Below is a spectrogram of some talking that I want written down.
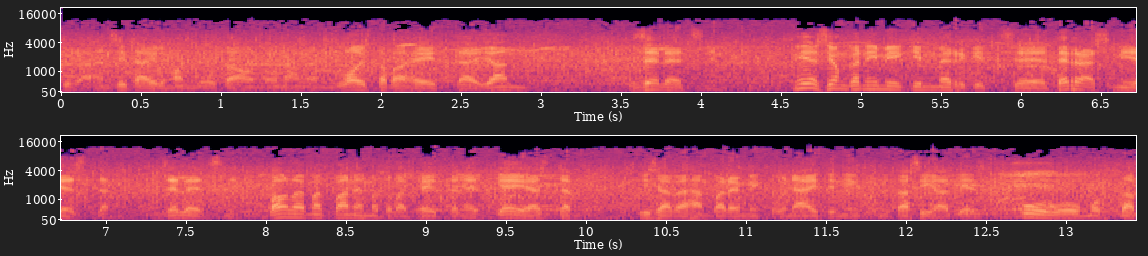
kyllähän sitä ilman muuta on, on hänen loistava heittäjä Jan Zeletsny. Mies, jonka nimikin merkitsee teräsmiestä, Zeletsny. Molemmat vanhemmat ovat heittäneet keihästä, isä vähän paremmin kuin äiti, niin kuin nyt asiaa tietysti kuuluu, mutta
